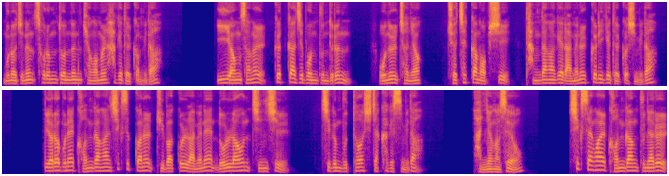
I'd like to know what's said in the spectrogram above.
무너지는 소름 돋는 경험을 하게 될 겁니다. 이 영상을 끝까지 본 분들은 오늘 저녁 죄책감 없이 당당하게 라면을 끓이게 될 것입니다. 여러분의 건강한 식습관을 뒤바꿀 라면의 놀라운 진실, 지금부터 시작하겠습니다. 안녕하세요. 식생활 건강 분야를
